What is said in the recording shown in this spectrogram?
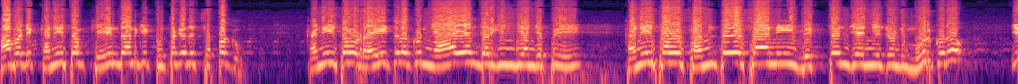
కాబట్టి కనీసం కేంద్రానికి కృతజ్ఞత చెప్పకు. కనీసం రైతులకు న్యాయం జరిగింది అని చెప్పి కనీసం సంతోషాన్ని వ్యక్తం చేయనటువంటి మూర్ఖుడు ఈ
